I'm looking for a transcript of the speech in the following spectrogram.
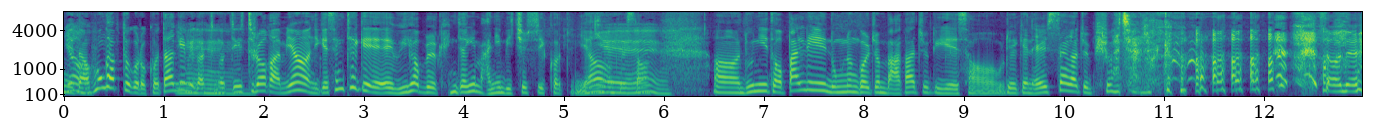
그렇습니다. 홍합도 그렇고 따개비 예. 같은 것들이 들어가면 이게 생태계에 위협을 굉장히 많이 미칠 수 있거든요. 예. 그래서 어, 눈이 더 빨리 녹는 걸 좀 막아주기 위해서 우리에겐 엘사가 좀 필요하지 않을까. 그래서 오늘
